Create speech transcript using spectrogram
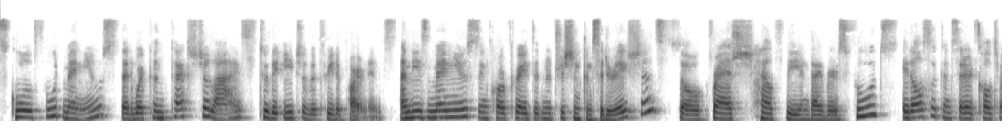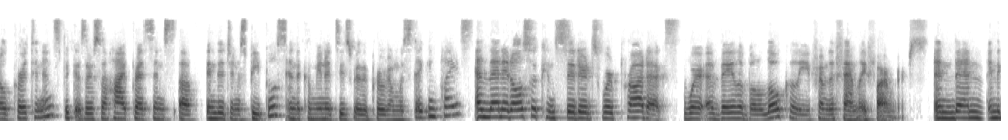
school food menus that were contextualized to the each of the three departments. And these menus incorporated nutrition considerations, so fresh, healthy, and diverse foods. It also considered cultural pertinence because there's a high presence of indigenous peoples in the communities where the program was taking place. And then it also considered where products were available locally from the family farmers. And then in the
